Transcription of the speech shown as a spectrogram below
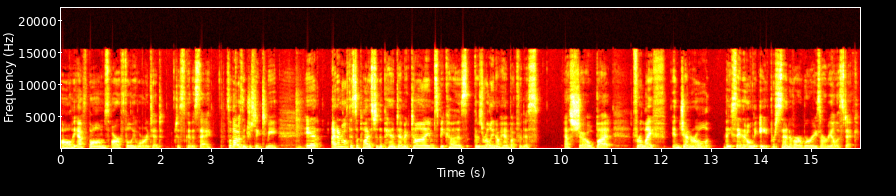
all the F bombs are fully warranted. Just gonna say. So that was interesting to me. And I don't know if this applies to the pandemic times because there's really no handbook for this S show, but for life in general, they say that only 8% of our worries are realistic.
